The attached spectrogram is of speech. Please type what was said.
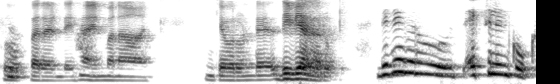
సూపర్ అండి. అండ్ మన ఇంకెవరు దివ్య గారు. దివ్య గారు ఎక్సలెంట్ కుక్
